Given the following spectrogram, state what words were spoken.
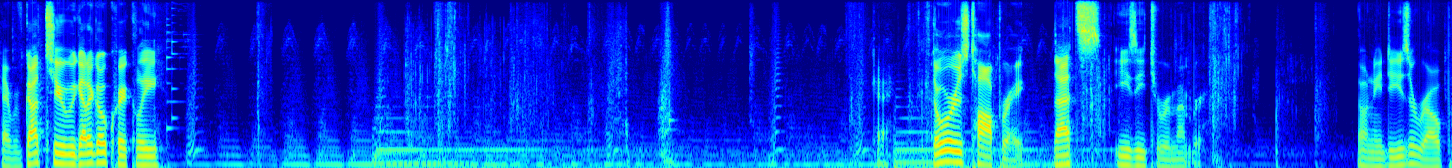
Okay, we've got two. We gotta go quickly. Okay. Door is top right. That's easy to remember. Don't need to use a rope.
